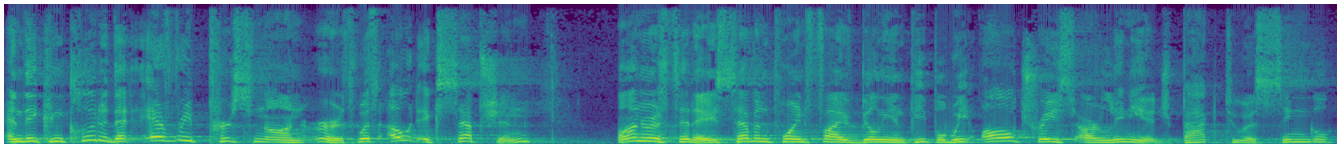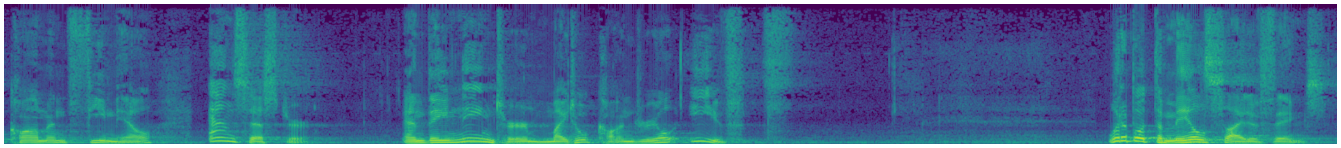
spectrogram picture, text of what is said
And they concluded that every person on Earth, without exception, on Earth today, 7.5 billion people, we all trace our lineage back to a single common female ancestor. And they named her mitochondrial Eve. What about the male side of things?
